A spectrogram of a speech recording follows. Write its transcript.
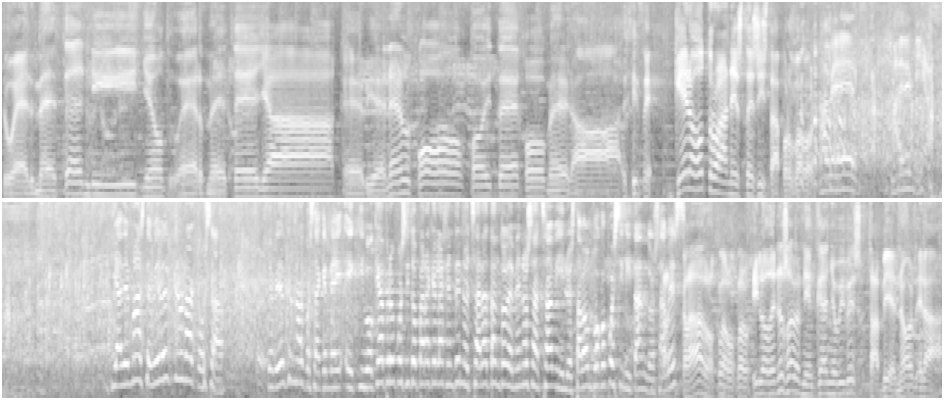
duérmete niño, duérmete ya, que viene el cojo y te comerá. Dice, quiero otro anestesista, por favor. A ver, madre mía. Y además te voy a decir una cosa. Te voy a decir una cosa, que me equivoqué a propósito para que la gente no echara tanto de menos a Xavi. Lo estaba un poco pues imitando, ¿sabes? Claro, claro, claro. Y lo de no saber ni en qué año vives, también, ¿no? Era,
